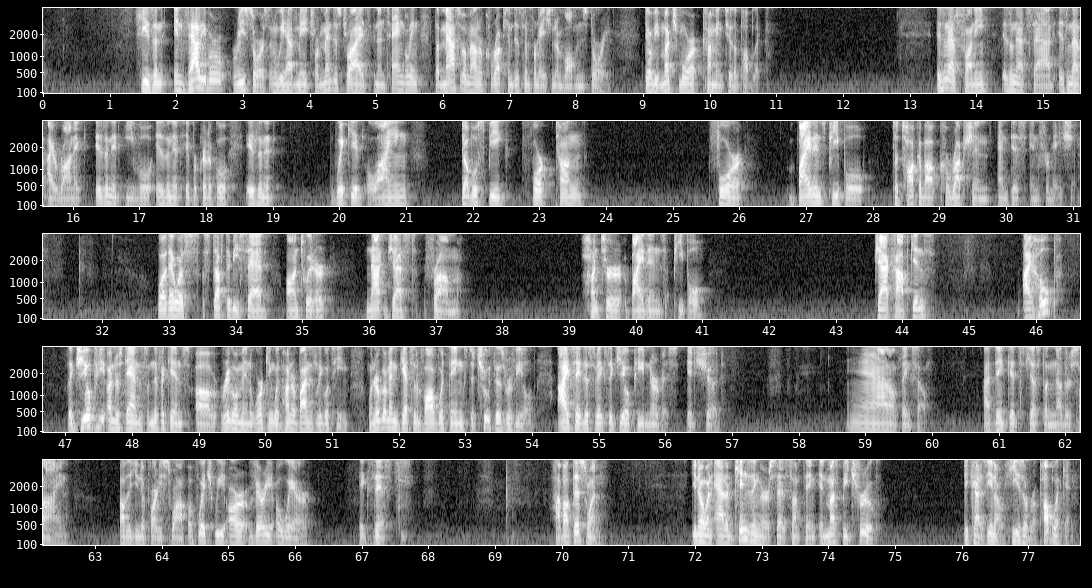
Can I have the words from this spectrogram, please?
He's an invaluable resource, and we have made tremendous strides in untangling the massive amount of corruption and disinformation involved in the story. There will be much more coming to the public. Isn't that funny? Isn't that sad? Isn't that ironic? Isn't it evil? Isn't it hypocritical? Isn't it wicked, lying, doublespeak, forked tongue for Biden's people to talk about corruption and disinformation? Well, there was stuff to be said on Twitter, not just from Hunter Biden's people. Jack Hopkins. I hope the GOP understand the significance of Riggleman working with Hunter Biden's legal team. When Riggleman gets involved with things, the truth is revealed. I'd say this makes the GOP nervous. It should. Yeah, I don't think so. I think it's just another sign of the uniparty swamp, of which we are very aware exists. How about this one? You know, when Adam Kinzinger says something, it must be true. Because, you know, he's a Republican.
